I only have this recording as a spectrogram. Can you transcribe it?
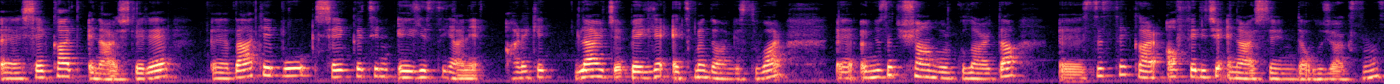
e, şefkat enerjileri e, belki bu şefkatin ilgisi yani hareketlerce belli etme döngüsü var. E, önünüze düşen vurgularda siz tekrar affedici enerjilerinde olacaksınız.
